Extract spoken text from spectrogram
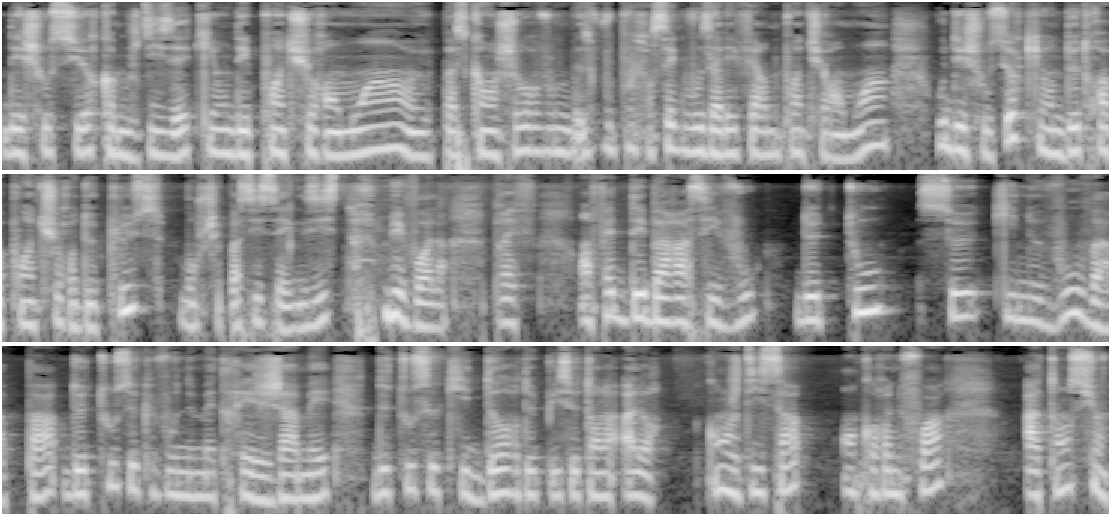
des chaussures, comme je disais, qui ont des pointures en moins, euh, parce qu'un jour, vous, vous pensez que vous allez faire une pointure en moins, ou des chaussures qui ont deux, trois pointures de plus. Bon, je sais pas si ça existe, mais voilà. Bref, en fait, débarrassez-vous de tout ce qui ne vous va pas, de tout ce que vous ne mettrez jamais, de tout ce qui dort depuis ce temps-là. Alors, quand je dis ça, encore une fois, attention.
